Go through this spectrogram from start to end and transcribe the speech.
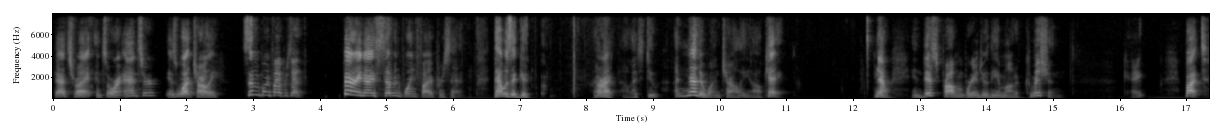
That's right. And so our answer is what, Charlie? 7.5%. Very nice, 7.5%. That was a good one. All right, now let's do another one, Charlie. Okay. Now, in this problem, we're going to do the amount of commission. Okay. But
